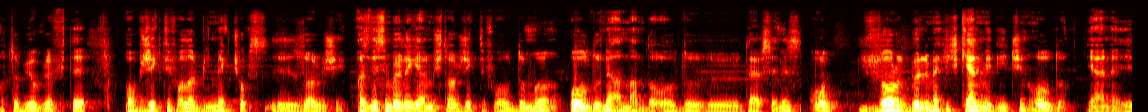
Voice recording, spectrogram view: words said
otobiyografide objektif olabilmek çok e, zor bir şey. Aziz böyle gelmişti objektif oldu mu? Oldu. Ne anlamda oldu e, derseniz o zor bölüme hiç gelmediği için oldu. Yani e,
